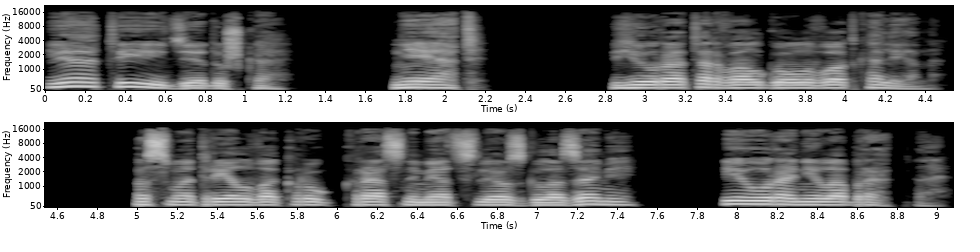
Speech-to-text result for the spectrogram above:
Я, ты и дедушка. Нет. Юра оторвал голову от колена посмотрел вокруг красными от слез глазами и уронил обратно.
